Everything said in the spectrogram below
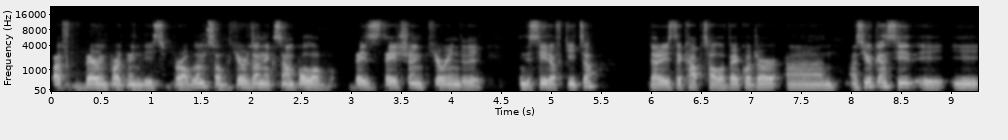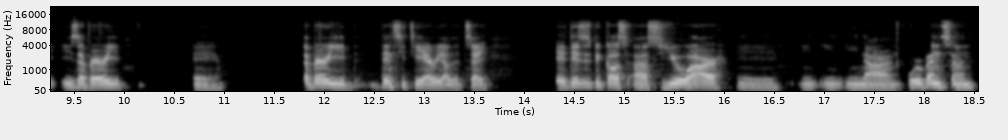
what's very important in this problem. So here's an example of base station in the, in the city of Quito. That is the capital of Ecuador. And as you can see, it, it is a very, uh, a very density area, let's say. Uh, this is because as you are uh, in, in, an urban zone,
